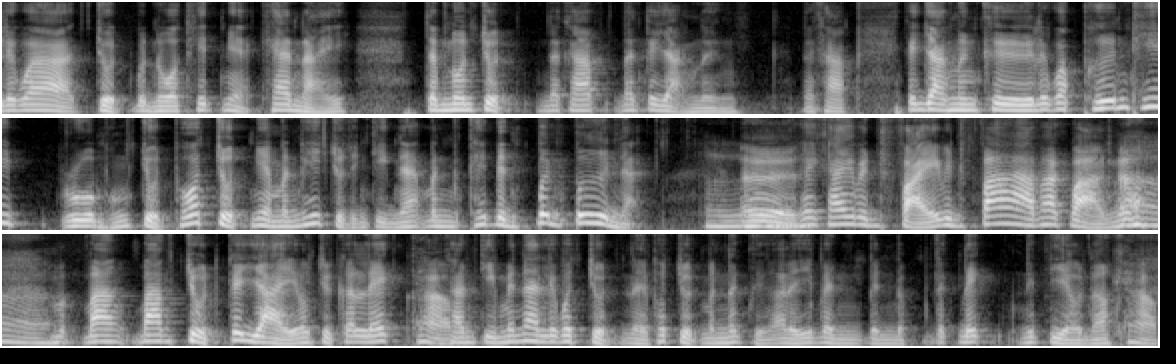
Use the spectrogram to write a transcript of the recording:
เรียกว่าจุดบนดวงอาทิตย์เนี่ยแค่ไหนจำนวนจุดนะครับนั่นก็อย่างหนึ่งนะครับอีกอย่างหนึ่งคือเรียกว่าพื้นที่รวมของจุดเพราะว่าจุดเนี่ยมันไม่ใช่จุดจริงๆนะมันแค่เป็นปื้นๆอะม เออคล้ายๆเป็นไฝเป็นฝ้ามากกว่าเนาะอ่าบางบางจุดก็ใหญ่บางจุดก็เล็กครับความจริงไม่น่าเรียกว่าจุดเลยเพราะจุดมันนึกถึงอะไรที่เป็นเป็นแบบเล็กๆนิดเดียวเนาะครับ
